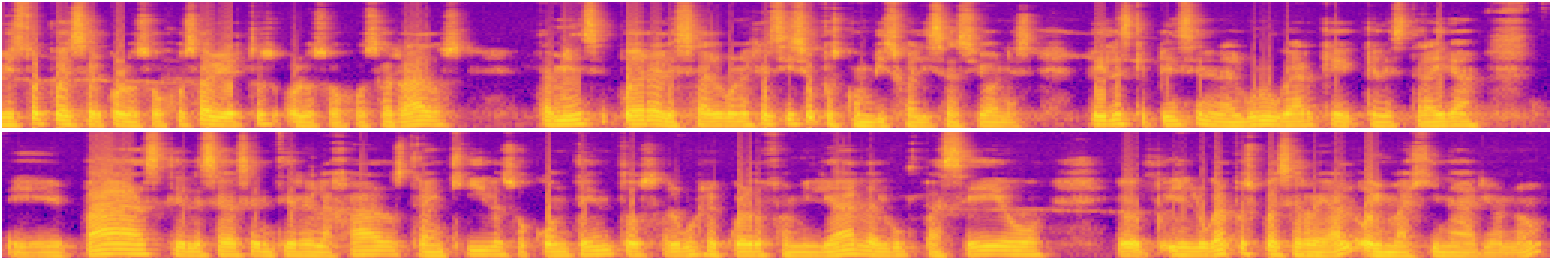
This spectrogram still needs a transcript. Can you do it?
Esto puede ser con los ojos abiertos o los ojos cerrados. También se puede realizar algún ejercicio pues con visualizaciones. Pedirles que piensen en algún lugar que, que les traiga eh, paz, que les haga sentir relajados, tranquilos o contentos, algún recuerdo familiar de algún paseo, eh, y el lugar pues puede ser real o imaginario, ¿no?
